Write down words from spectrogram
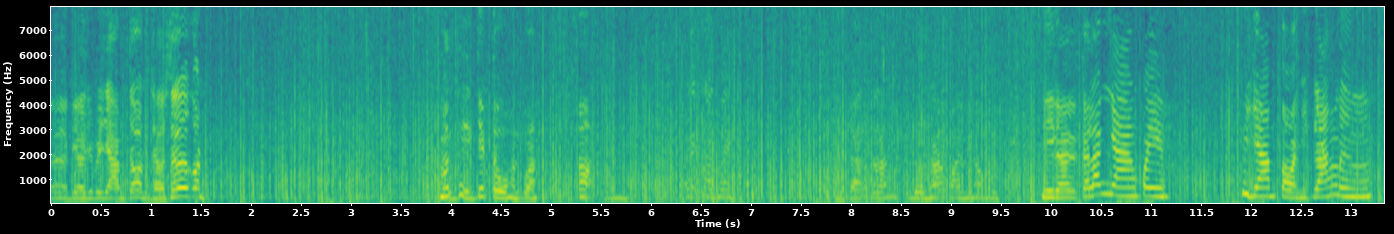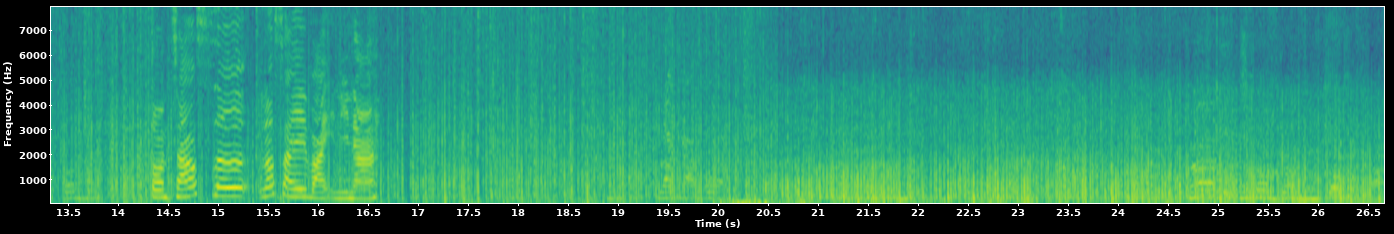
เออเดี๋ยวจะพยายามต้อนเชาเชือกก่อน มันถึงจะโตหันปะเนาะเอ้ยตั้งไว้นี่ก็กำลังเดินทางไปพี่น้องดูนี่ก็กำลังยางไปพยายามตอนอีกครั้งหนึ่งต้นไม้ตอนเช้าเซอร์แล้วใส่ไหวนี่นะ ลากยางเข้าไปถ้าเด็กขึ้นต้นก็มีกล้องนะครับ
